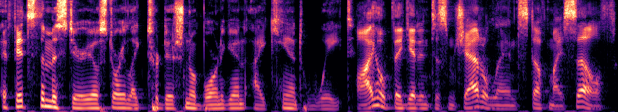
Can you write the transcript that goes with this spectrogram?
if it's the Mysterio story like traditional born again, I can't wait. I hope they get into some Shadowland stuff myself.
